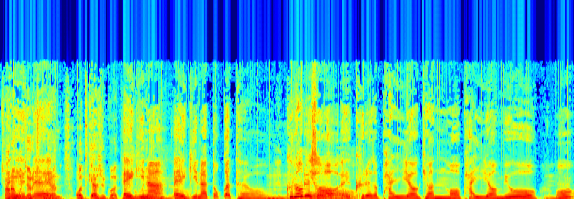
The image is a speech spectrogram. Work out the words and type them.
전화 아니, 문자로 청취한 어떻게 하실 것 같아요? 두 애기나. 애기나 똑같아요. 그럼요. 그래서 예, 그래서 반려견 뭐 반려묘 음. 어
